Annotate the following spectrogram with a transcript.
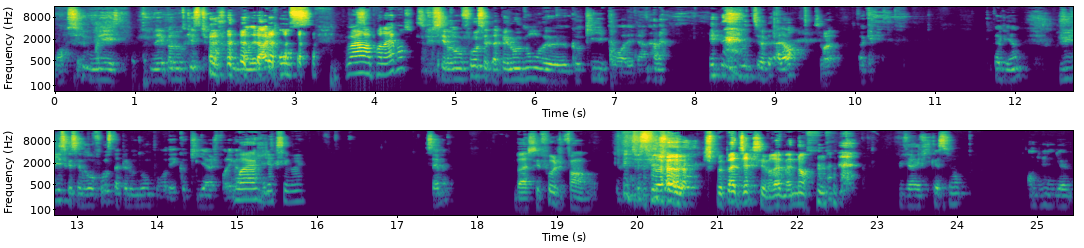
Bon, si vous voulez, si vous n'avez pas d'autres questions, je peux vous demander la réponse. Ouais, on va prendre la réponse. Est-ce que c'est vrai ou faux cet appel au don de coquille pour les Bernard euh, alors? C'est vrai. Très bien. Julie, est-ce que c'est vrai ou faux cet appel au don pour des coquillages pour les Ouais, Bernard je veux dire que c'est vrai. Seb? Bah, c'est faux. je- Enfin, Je peux pas dire que c'est vrai maintenant. Vérification en gueule.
